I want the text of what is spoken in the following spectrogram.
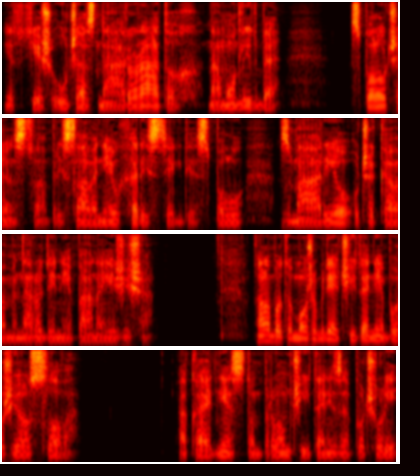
je to tiež účasť na rorátoch, na modlitbe, spoločenstva pri slávení Eucharistie, kde spolu s Máriou očakávame narodenie pána Ježiša. Alebo to môže byť aj čítanie Božieho slova. Ako aj dnes v tom prvom čítaní sme počuli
